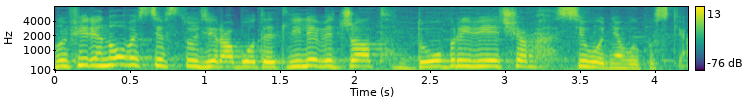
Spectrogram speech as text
В эфире новости. В студии работает Лилия Виджат. Добрый вечер. Сегодня в выпуске.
